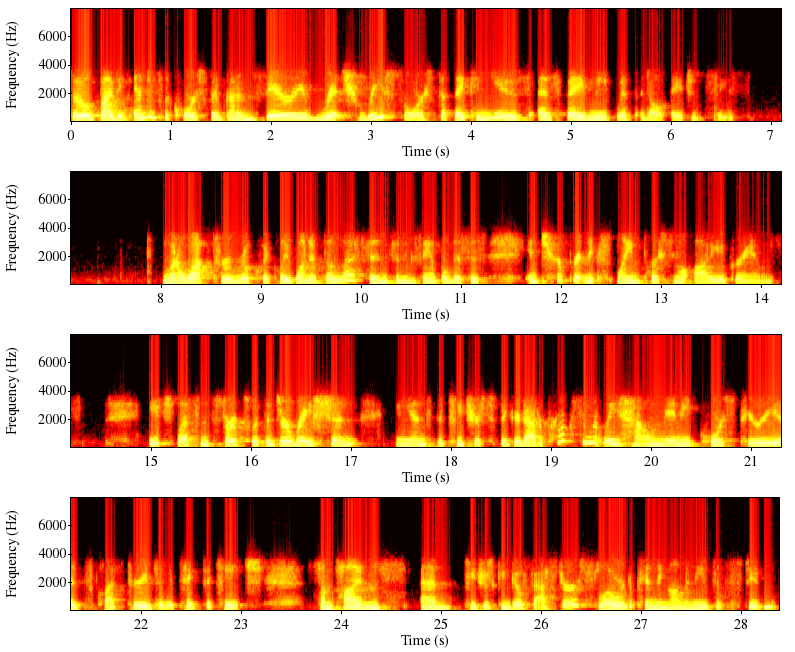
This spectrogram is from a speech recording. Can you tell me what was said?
So by the end of the course, they've got a very rich resource that they can use as they meet with adult agencies. I want to walk through real quickly one of the lessons, an example. This is interpret and explain personal audiograms. Each lesson starts with a duration and the teachers figured out approximately how many course periods, class periods it would take to teach. Sometimes um, teachers can go faster or slower depending on the needs of the students.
